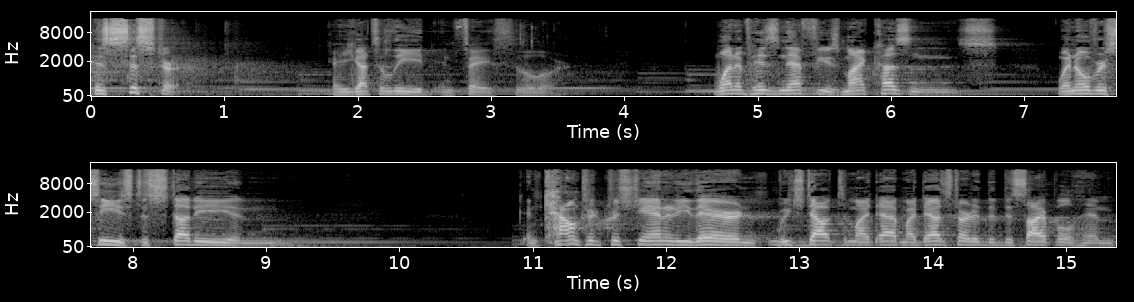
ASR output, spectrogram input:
His sister, okay, he got to lead in faith to the Lord. One of his nephews, my cousins, went overseas to study and encountered Christianity there and reached out to my dad. My dad started to disciple him.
